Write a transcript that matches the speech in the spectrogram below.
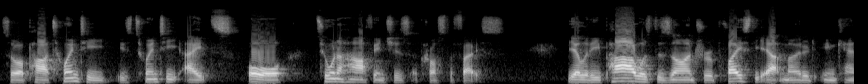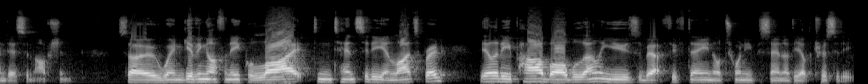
so a par 20 is 20 eighths or 2.5 inches across the face. The LED par was designed to replace the outmoded incandescent option. So when giving off an equal light intensity and light spread, the LED par bulb will only use about 15 or 20% of the electricity.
